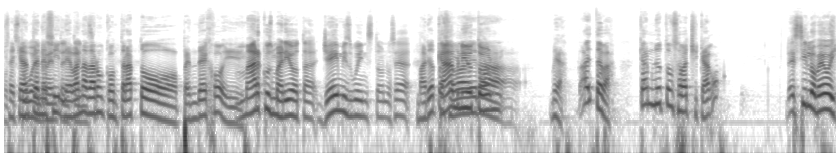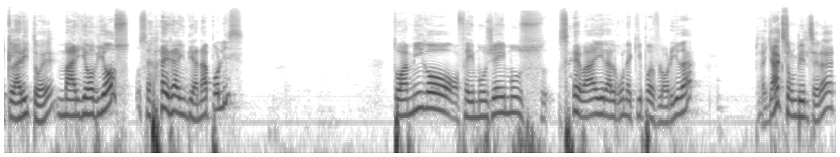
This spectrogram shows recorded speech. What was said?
Se queda en Tennessee. Le van a dar un contrato pendejo y Marcus Mariota, James Winston, o sea, Mariota Cam se va a ir Newton. a- Mira, ahí te va. Cam Newton se va a Chicago. Sí lo veo y clarito, ¿eh? Mario Dios se va a ir a Indianápolis. Tu amigo Famous James se va a ir a algún equipo de Florida. A Jacksonville será,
